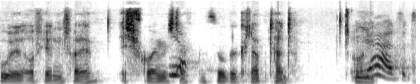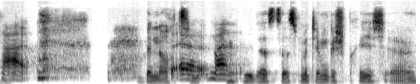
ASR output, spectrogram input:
cool auf jeden Fall. Ich freue mich, ja. dass das so geklappt hat. Und ja, total. Bin auch äh, ziemlich happy, dass das mit dem Gespräch äh,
